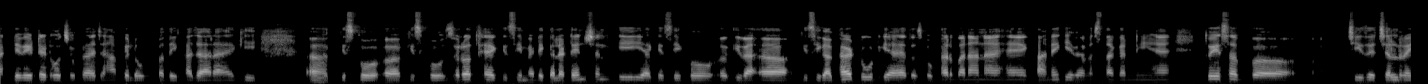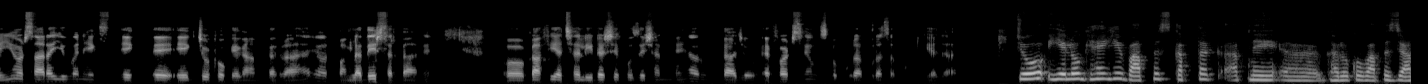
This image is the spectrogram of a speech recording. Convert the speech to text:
एक्टिवेटेड हो चुका है, जहाँ पे लोगों को देखा जा रहा है कि किसको किसको ज़रूरत है किसी मेडिकल अटेंशन की या किसी को किसी का घर टूट गया है तो उसको घर बनाना है, खाने की व्यवस्था करनी है तो ये सब चीज़ें चल रही हैं और सारा यूएन एक एक एकजुट होकर काम कर रहा है और बांग्लादेश सरकार है। काफ़ी अच्छा लीडरशिप पोजीशन में है और उनका जो एफर्ट्स हैं उसको पूरा पूरा सपोर्ट किया जा रहा है। जो ये लोग हैं ये वापस कब तक अपने घरों को वापस जा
